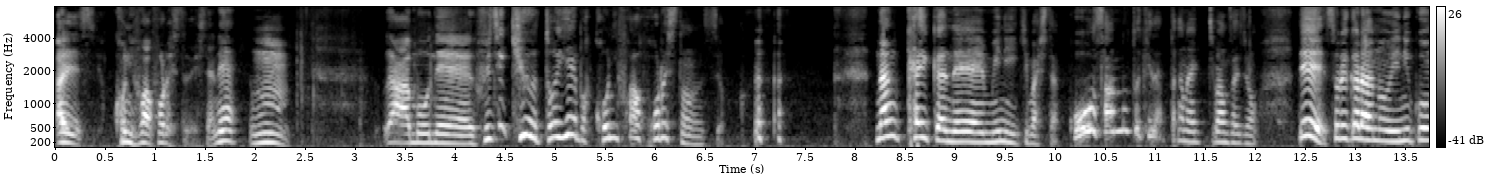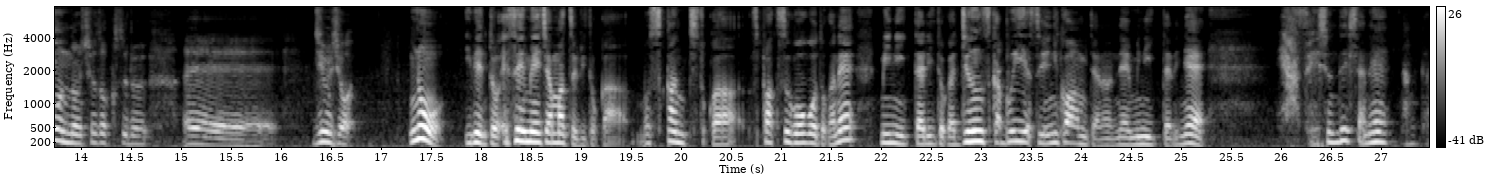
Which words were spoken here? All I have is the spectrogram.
あれですよ。コニファーフォレストでしたね。うん。あもうね、富士急といえばコニファーフォレストなんですよ。何回かね、見に行きました。高3の時だったかな、一番最初の。で、それからあの、ユニコーンの所属する、えー、事務所のイベント、SMA ちゃん祭りとか、スカンチとか、スパックス55とかね、見に行ったりとか、ジュンスカ VS ユニコーンみたいなのね、見に行ったりね。いや、青春でしたね。なんか。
